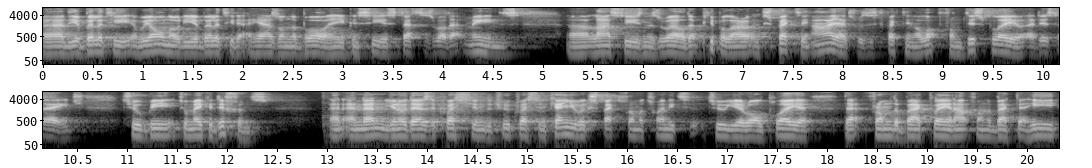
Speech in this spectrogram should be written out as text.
uh, the ability, and we all know the ability that he has on the ball, and you can see his stats as well. That means uh, last season as well that people are expecting. Ajax was expecting a lot from this player at this age to be to make a difference. And and then you know there's the question, the true question: Can you expect from a 22 year old player that from the back, playing out from the back, that he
